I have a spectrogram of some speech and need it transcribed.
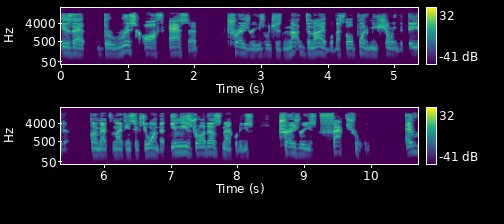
is that the risk off asset treasuries, which is not deniable. That's the whole point of me showing the data going back to 1961, that in these drawdowns and equities, treasuries factually, every,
